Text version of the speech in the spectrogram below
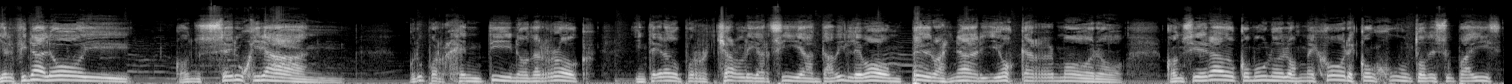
Y el final hoy con Cerú Girán, grupo argentino de rock integrado por Charlie García, David Lebón, Pedro Aznar y Oscar Moro, considerado como uno de los mejores conjuntos de su país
